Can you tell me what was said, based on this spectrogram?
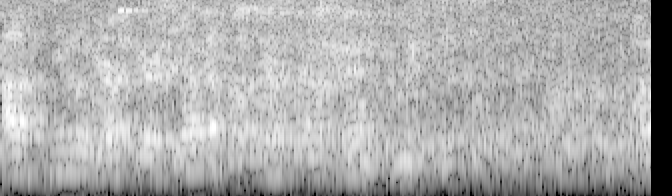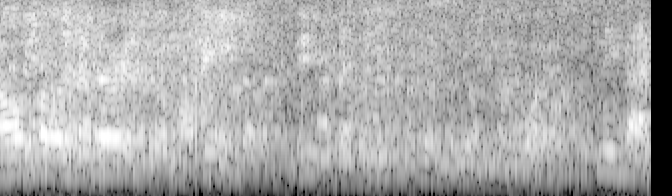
Alex, can you move your, your up? And also your. Lean back.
